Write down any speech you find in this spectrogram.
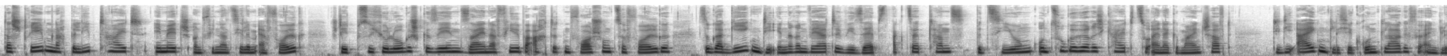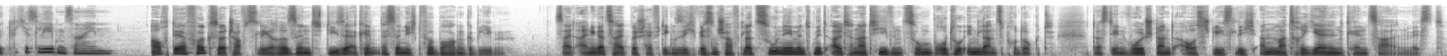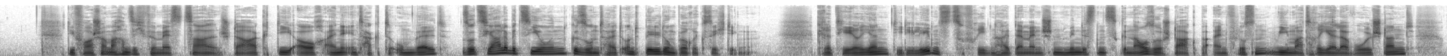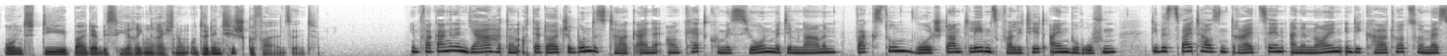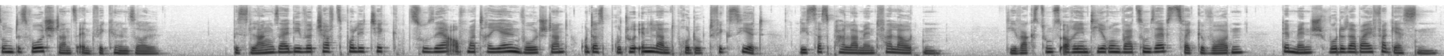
Das Streben nach Beliebtheit, Image und finanziellem Erfolg steht psychologisch gesehen seiner vielbeachteten Forschung zur Folge sogar gegen die inneren Werte wie Selbstakzeptanz, Beziehung und Zugehörigkeit zu einer Gemeinschaft, die die eigentliche Grundlage für ein glückliches Leben seien. Auch der Volkswirtschaftslehre sind diese Erkenntnisse nicht verborgen geblieben. Seit einiger Zeit beschäftigen sich Wissenschaftler zunehmend mit Alternativen zum Bruttoinlandsprodukt, das den Wohlstand ausschließlich an materiellen Kennzahlen misst. Die Forscher machen sich für Messzahlen stark, die auch eine intakte Umwelt, soziale Beziehungen, Gesundheit und Bildung berücksichtigen. Kriterien, die die Lebenszufriedenheit der Menschen mindestens genauso stark beeinflussen wie materieller Wohlstand und die bei der bisherigen Rechnung unter den Tisch gefallen sind. Im vergangenen Jahr hat dann auch der Deutsche Bundestag eine Enquete-Kommission mit dem Namen Wachstum, Wohlstand, Lebensqualität einberufen, die bis 2013 einen neuen Indikator zur Messung des Wohlstands entwickeln soll. Bislang sei die Wirtschaftspolitik zu sehr auf materiellen Wohlstand und das Bruttoinlandprodukt fixiert, ließ das Parlament verlauten. Die Wachstumsorientierung war zum Selbstzweck geworden, der Mensch wurde dabei vergessen.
